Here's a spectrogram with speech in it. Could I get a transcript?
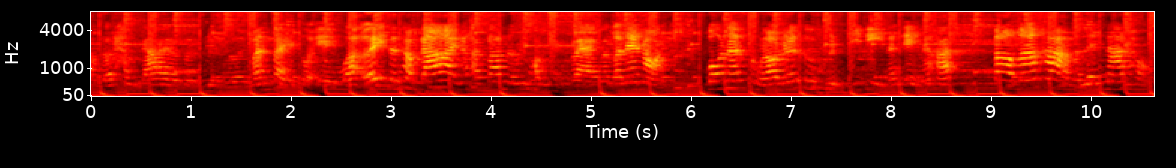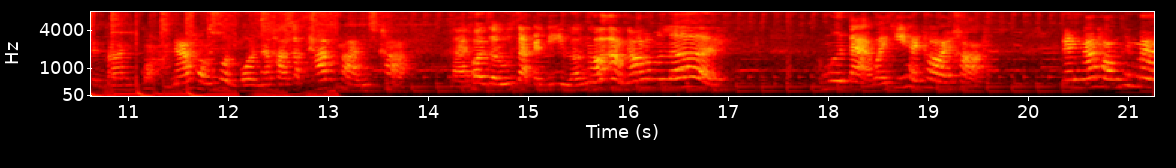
ำแล้วทำได้เราจะหนึ่งเลยมั่นใจในตัวเองว่า เอ้ยฉันทำได้นะคะกล้ามเนื้อมีความแข็งแรง แล้วก็แน่นอนโบนัสของเราเนี่ยคือหุ่นที่ดีนั่นเองนะคะ ต่อมาค่ะมาเล่นหน้าท้องกันบ้างดีกว่า หน้าท้องส่วนบนนะคะ กับท่าครันช์ค่ะ หลายคนจะรู้จักกันดีแล้วเนาะอ่าวนอนลงมาเลย มือแตะไว้ที่ท้ายทอยค่ะเกรงหน้าท้องขึ้นมา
